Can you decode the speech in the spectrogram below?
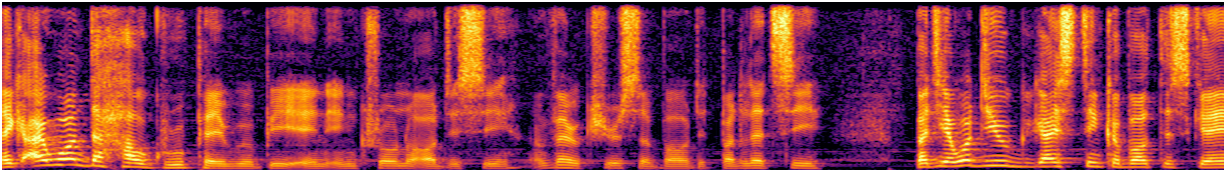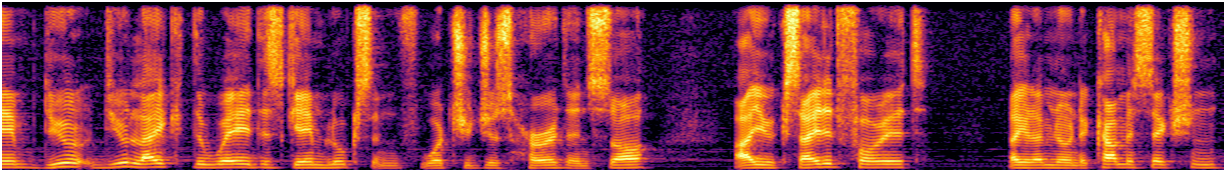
Like I wonder how group a will be in in Chrono Odyssey. I'm very curious about it but let's see. But yeah what do you guys think about this game? Do you do you like the way this game looks and what you just heard and saw are you excited for it like let me know in the comment section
